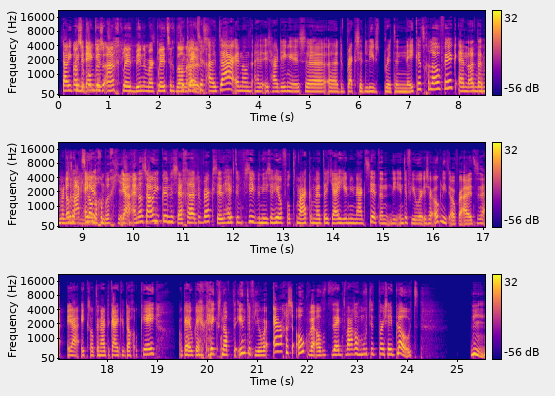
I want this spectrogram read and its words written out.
zou je Oh, ze kunnen komt denken. dus aangekleed binnen, maar kleedt zich dan ze kleedt uit. zich uit daar en dan is haar ding is eh, eh, de Brexit leaves Britain naked, geloof ik. En dat, maar dat Dan maakt ze wel je- nog een bruggetje. ja, en dan zou je kunnen zeggen, de Brexit heeft in principe niet zo heel veel te maken met dat jij hier nu naakt zit. En die interviewer is er ook niet over uit. Nou, ja, ik zat ernaar te kijken, ik dacht, oké, oké, oké, oké, ik snap de interviewer ergens ook wel. Dat je denkt, waarom moet dit per se bloot? Hmm.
